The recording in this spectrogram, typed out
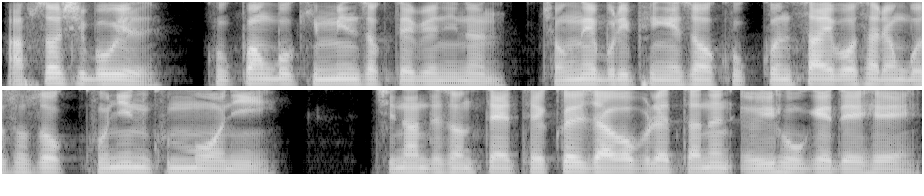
앞서 15일 국방부 김민석 대변인은 정례 브리핑에서 국군 사이버 사령부 소속 군인 군무원이 지난 대선 때 댓글 작업을 했다는 의혹에 대해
